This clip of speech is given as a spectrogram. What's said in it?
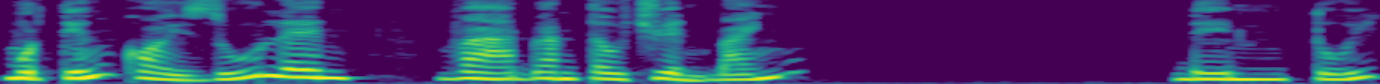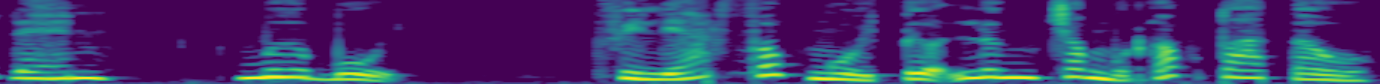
một tiếng còi rú lên và đoàn tàu chuyển bánh. Đêm tối đen, mưa bụi. Phileas Phốc ngồi tựa lưng trong một góc toa tàu,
